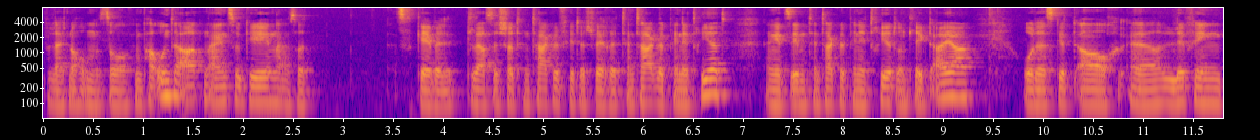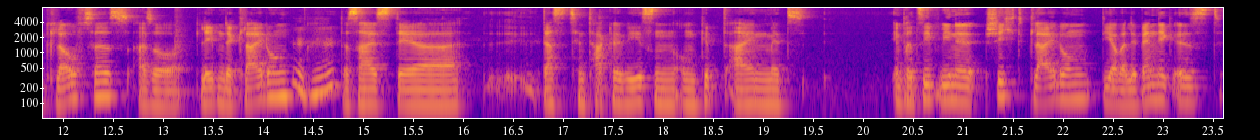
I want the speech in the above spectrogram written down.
vielleicht noch um so auf ein paar Unterarten einzugehen, also es gäbe klassischer Tentakelfetisch, wäre Tentakel penetriert, dann gibt es eben Tentakel penetriert und legt Eier. Oder es gibt auch äh, Living Clothes, also lebende Kleidung. Mhm. Das heißt, der das Tentakelwesen umgibt einen mit im Prinzip wie eine Schicht Kleidung, die aber lebendig ist,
